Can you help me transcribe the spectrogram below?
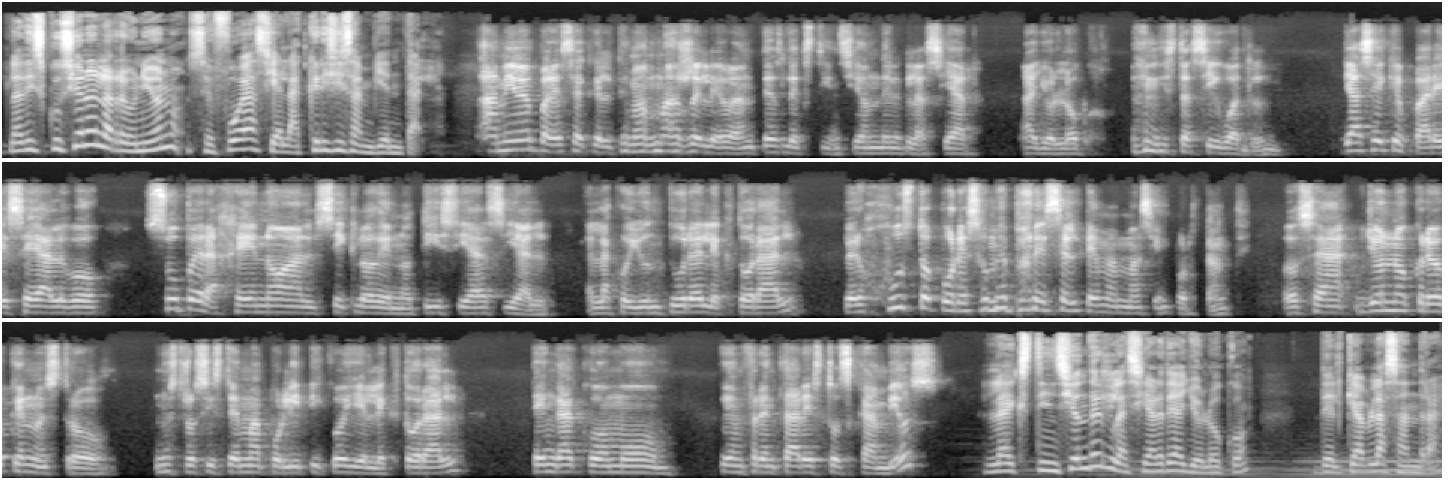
la discusión en la reunión se fue hacia la crisis ambiental. A mí me parece que el tema más relevante es la extinción del glaciar Ayoloco en Iztaccíhuatl. Ya sé que parece algo súper ajeno al ciclo de noticias y al, a la coyuntura electoral, pero justo por eso me parece el tema más importante. O sea, yo no creo que nuestro, nuestro sistema político y electoral tenga cómo enfrentar estos cambios. La extinción del glaciar de Ayoloco, del que habla Sandra,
